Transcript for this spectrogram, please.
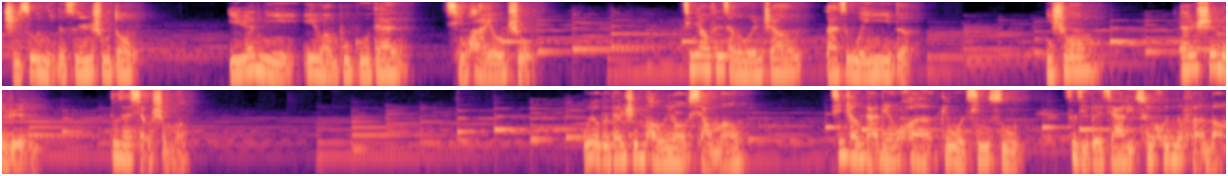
只做你的私人树洞。也愿你夜晚不孤单，情话有主。今天要分享的文章来自文艺的。你说，单身的人都在想什么？我有个单身朋友小芒，经常打电话跟我倾诉自己被家里催婚的烦恼。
